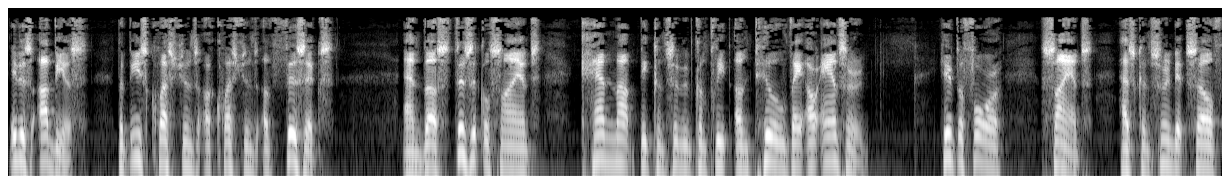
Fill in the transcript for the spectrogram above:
It is obvious that these questions are questions of physics and thus physical science cannot be considered complete until they are answered. Heretofore, science has concerned itself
